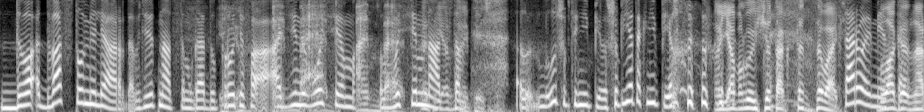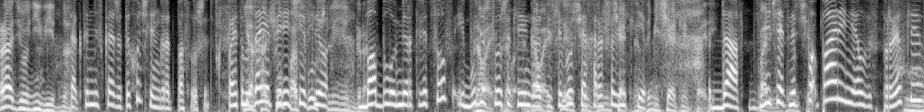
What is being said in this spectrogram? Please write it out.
Два, два 100 миллиарда в 2019 году против а, 1,8 в 2018. Это я знаю песню. Лучше бы ты не пел, чтобы я так не пел. А я могу еще так станцевать. Второе место. Благо на радио не видно. Так, ты мне скажи, ты хочешь Ленинград послушать? Поэтому Я да, я перечислю бабло мертвецов и будешь Давай, слушать давай, Ленинград, давай, если будешь себя хорошо вести. Замечательный парень. Да, Парень замечательный замечательный. парень Элвис Пресли,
